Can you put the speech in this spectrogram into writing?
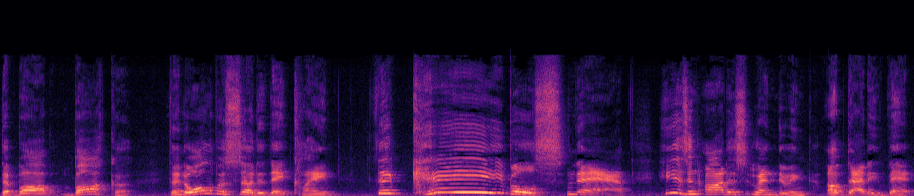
the Bob Barker. Then all of a sudden they claim the cable snapped. Here's an artist rendering of that event.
